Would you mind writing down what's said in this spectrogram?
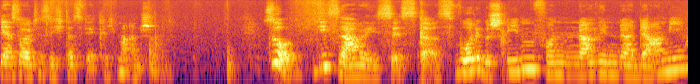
der sollte sich das wirklich mal anschauen. So, die Sari Sisters wurde geschrieben von Narinda Dami.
